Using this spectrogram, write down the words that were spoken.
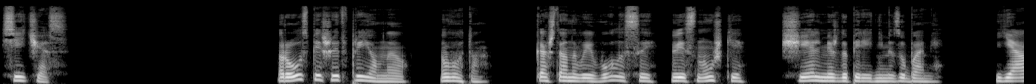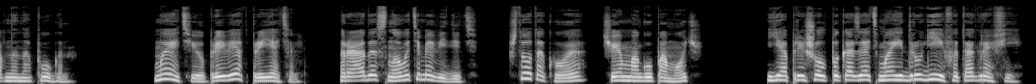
Сейчас. Ру спешит в приемную. Вот он. Каштановые волосы, веснушки, щель между передними зубами. Явно напуган. «Мэтью, привет, приятель. Рада снова тебя видеть. Что такое? Чем могу помочь?» «Я пришел показать мои другие фотографии.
